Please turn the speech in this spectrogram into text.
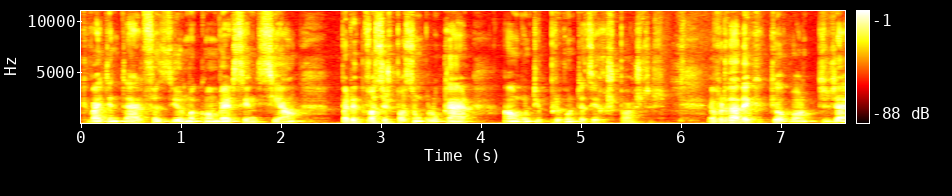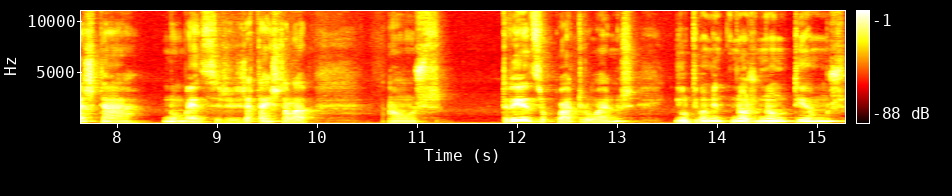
que vai tentar fazer uma conversa inicial para que vocês possam colocar algum tipo de perguntas e respostas. A verdade é que aquele bot já está no Messenger, já está instalado há uns 3 ou 4 anos e ultimamente nós não temos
